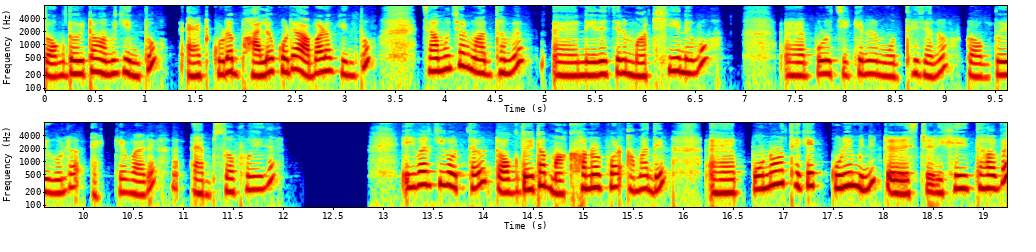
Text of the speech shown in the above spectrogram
টক দইটাও আমি কিন্তু অ্যাড করে, ভালো করে আবারও কিন্তু চামচের মাধ্যমে নেড়ে চেড়ে মাখিয়ে নেব। পুরো চিকেনের মধ্যে যেন টক দইগুলো একেবারে অ্যাবজর্ব হয়ে যায়। এইবার কি করতে হবে, টক দইটা মাখানোর পর আমাদের পনেরো থেকে কুড়ি মিনিট রেস্টে রেখে দিতে হবে।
